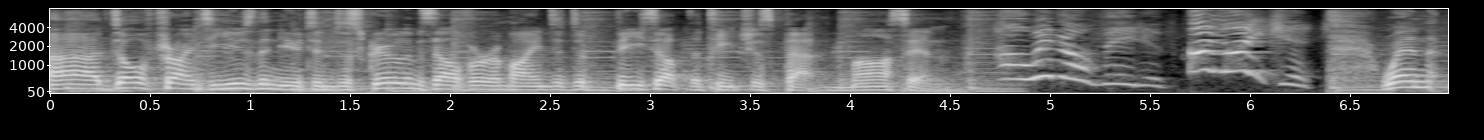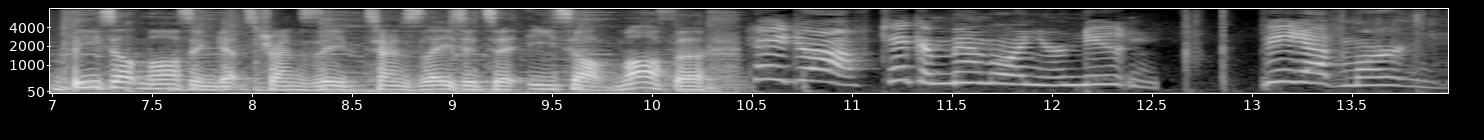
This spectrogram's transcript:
Uh, Dolph trying to use the Newton to screw himself a reminder to beat up the teacher's pet, Martin. How innovative! I like it! When beat up Martin gets transla translated to eat up Martha. Hey Dolph, take a memo on your Newton. Beat up Martin.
